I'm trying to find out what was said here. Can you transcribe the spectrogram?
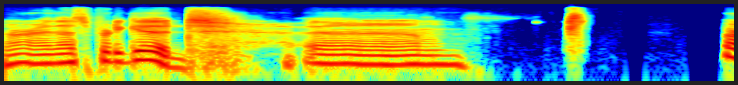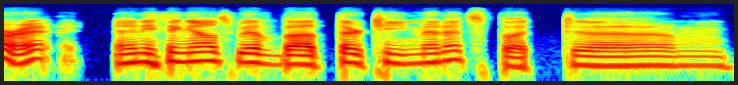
All right, that's pretty good. Um, all right, anything else? We have about 13 minutes, but um,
